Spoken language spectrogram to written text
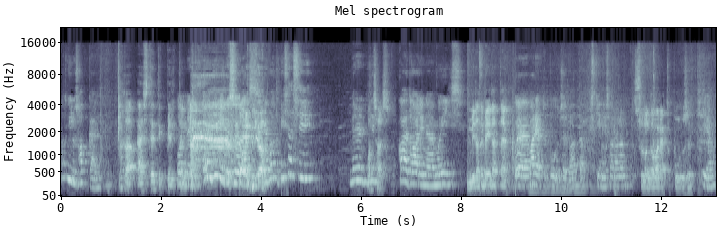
vaata kui ilus aken. väga aesthetic pilt on on. on küll kusjuures. On ju. ja vaata, mis asi? Otsas. kahetoaline mõis, mida te peidate? varjatud puudused, vaata, mis kinnisvaral on. sul on ka varjatud puudused. jah,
